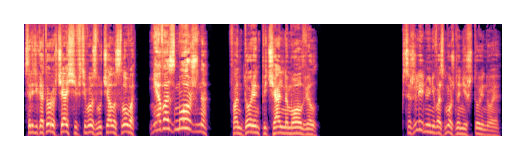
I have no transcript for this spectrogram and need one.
среди которых чаще всего звучало слово «Невозможно!», Фандорин печально молвил. К сожалению, невозможно ничто иное.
